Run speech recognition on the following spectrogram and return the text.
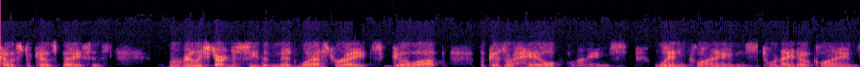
coast to coast basis we're really starting to see the Midwest rates go up because of hail claims, wind claims, tornado claims.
